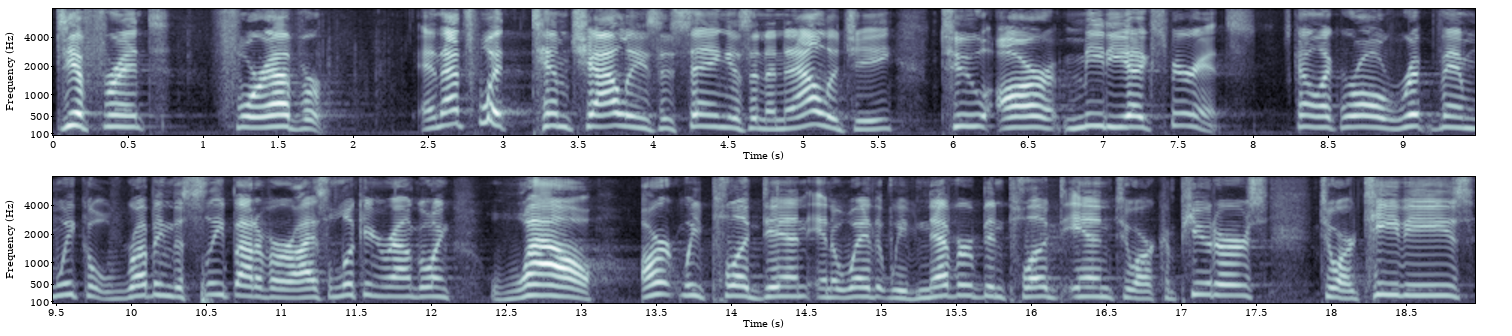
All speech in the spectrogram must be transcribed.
different forever. And that's what Tim Challies is saying is an analogy to our media experience. It's kind of like we're all Rip Van Winkle rubbing the sleep out of our eyes, looking around, going, wow, aren't we plugged in in a way that we've never been plugged in to our computers, to our TVs,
